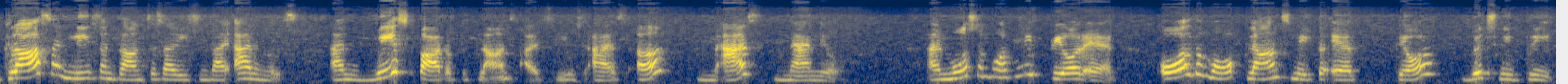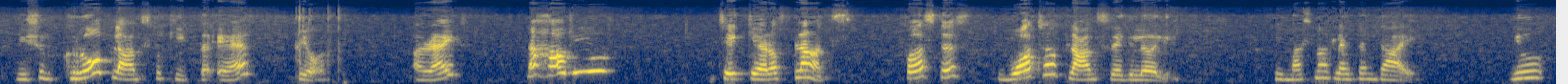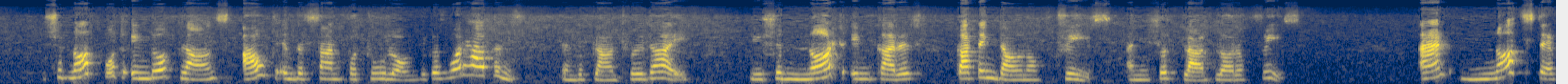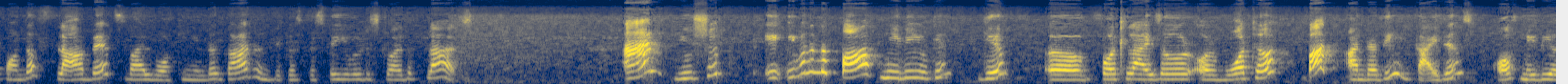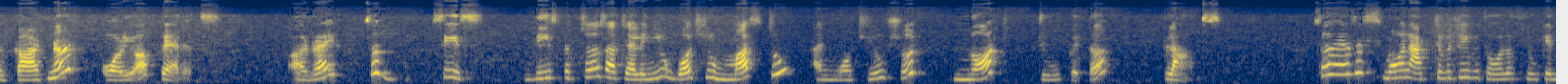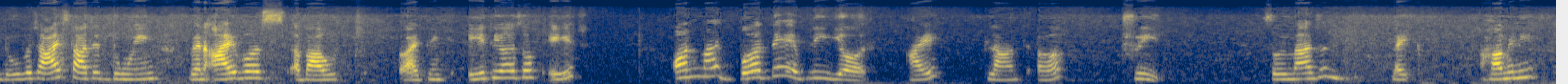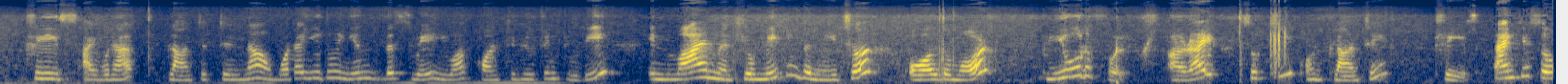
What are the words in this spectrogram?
Grass and leaves and branches are eaten by animals. And waste part of the plants is used as a as manure and most importantly, pure air. All the more plants make the air pure, which we breathe. We should grow plants to keep the air pure. All right. Now, how do you take care of plants? First is water plants regularly. We must not let them die. You should not put indoor plants out in the sun for too long because what happens? Then the plant will die you should not encourage cutting down of trees and you should plant a lot of trees and not step on the flower beds while walking in the garden because this way you will destroy the flowers and you should even in the park maybe you can give uh, fertilizer or water under the guidance of maybe a gardener or your parents all right so see these pictures are telling you what you must do and what you should not do with the plants. So there's a small activity which all of you can do, which I started doing when I was about, I think, eight years of age. On my birthday every year, I plant a tree. So imagine like how many trees I would have planted till now. What are you doing in this way? You are contributing to the environment. You're making the nature all the more beautiful. All right. So keep on planting trees. Thank you so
